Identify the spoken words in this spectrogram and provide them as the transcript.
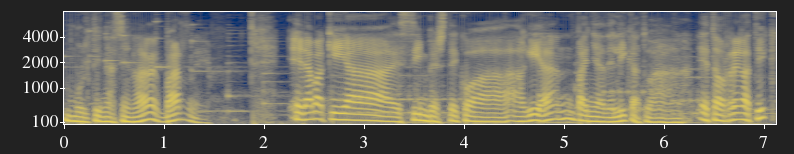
Multinazionalak barne. Erabakia ezinbestekoa agian, baina delikatua. Eta horregatik,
